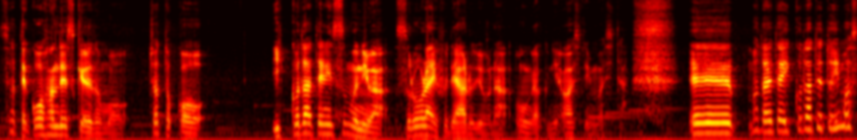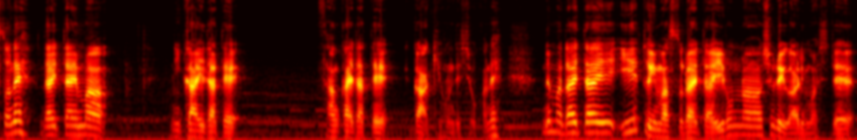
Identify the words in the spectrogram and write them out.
さて後半ですけれども、ちょっとこう、一戸建てに住むにはスローライフであるような音楽に合わせてみました。えー、まあ大体一戸建てと言いますとね、大体まあ2階建て、3階建てが基本でしょうかね。で、まあ大体家と言いますと大体いろんな種類がありまして、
